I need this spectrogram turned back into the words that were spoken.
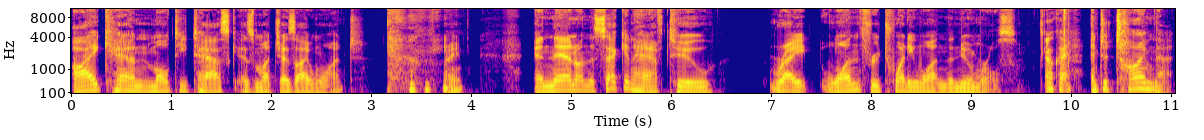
"I can multitask as much as I want," right? And then on the second half to write one through twenty-one, the numerals okay. and to time that.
